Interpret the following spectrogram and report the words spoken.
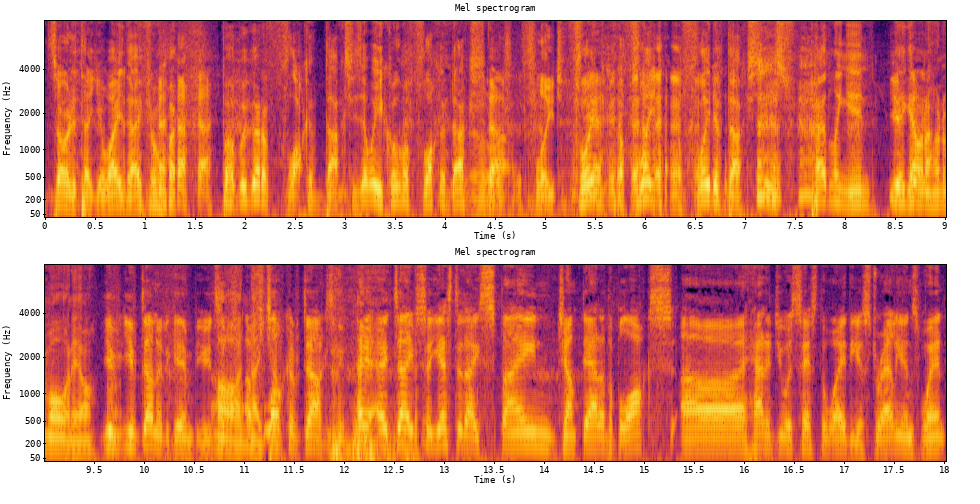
sorry to take you away, Dave. From, but we've got a flock of ducks. Is that what you call them? A flock of ducks? Oh, No. a fleet. Fleet, a fleet, a fleet of ducks just paddling in. They're going 100 mile an hour. You've, you've done it again, Butts. Oh, a, a flock of ducks. hey, hey, Dave, so yesterday Spain jumped out of the blocks. Uh, how did you assess the way the Australians went?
